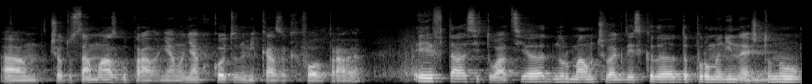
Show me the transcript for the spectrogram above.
А, защото само аз го правя, няма някой, който да ми казва какво да правя. И в тази ситуация нормално човек да иска да, да промени нещо, но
